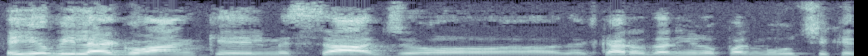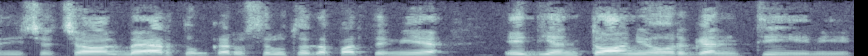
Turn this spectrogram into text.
e io vi leggo anche il messaggio del caro Danilo Palmucci che dice ciao Alberto, un caro saluto da parte mia e di Antonio Organtini.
